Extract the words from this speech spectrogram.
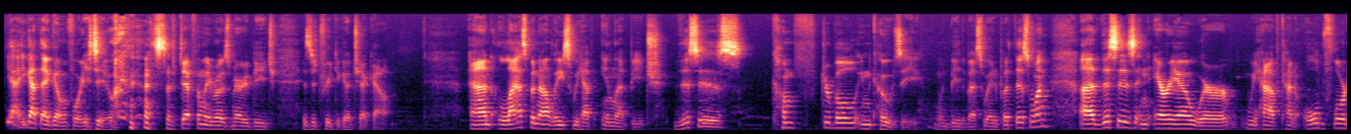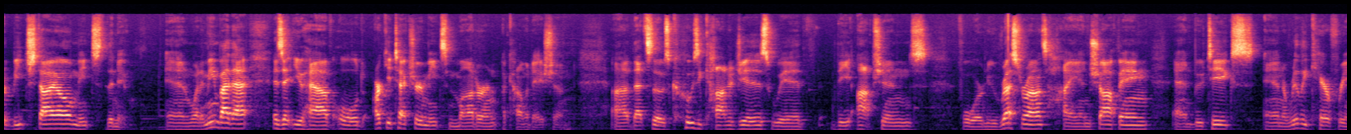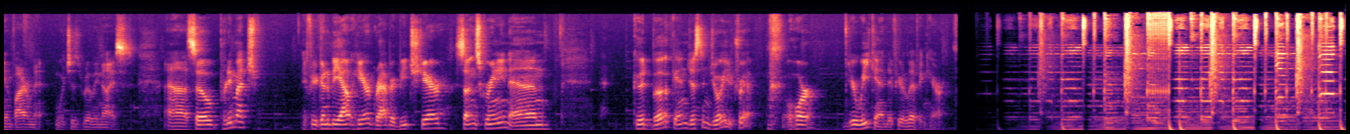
Yeah, you got that going for you too. so definitely Rosemary Beach is a treat to go check out. And last but not least, we have Inlet Beach. This is comfortable and cozy, would be the best way to put this one. Uh, this is an area where we have kind of old Florida beach style meets the new. And what I mean by that is that you have old architecture meets modern accommodation. Uh, that's those cozy cottages with the options for new restaurants, high end shopping, and boutiques and a really carefree environment, which is really nice. Uh, so, pretty much, if you're going to be out here, grab your beach chair, sunscreen, and good book, and just enjoy your trip or your weekend if you're living here.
